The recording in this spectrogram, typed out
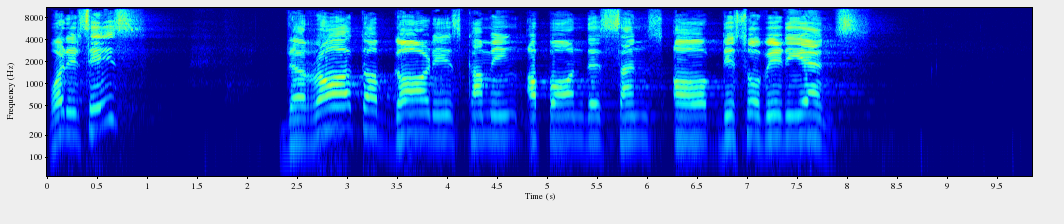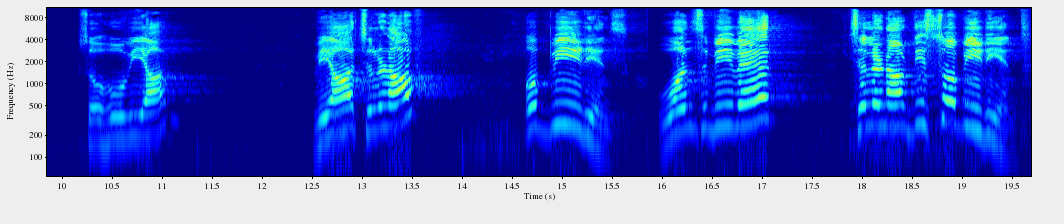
What it says? The wrath of God is coming upon the sons of disobedience. So, who we are? We are children of obedience. Once we were children of disobedient.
